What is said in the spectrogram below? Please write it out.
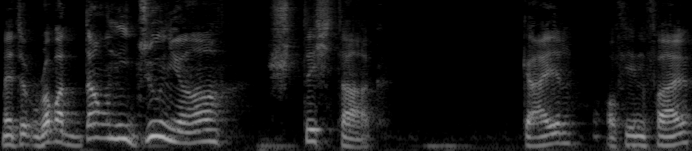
mit Robert Downey Jr. Stichtag. Geil, auf jeden Fall.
